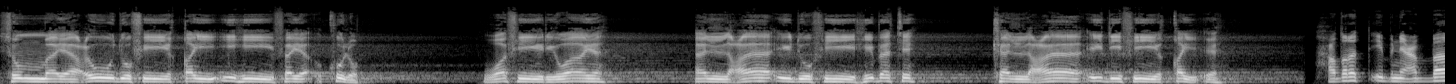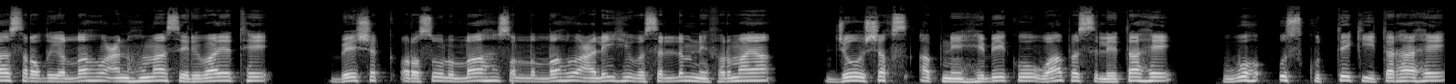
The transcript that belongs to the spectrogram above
ثم يعود في قيئه فيأكله. وفي رواية العائد في هبته كالعائد في قيئه. حضرت ابن عباس رضی اللہ عنہما سے روایت ہے، بے شک رسول اللہ صلی اللہ علیہ وسلم نے فرمایا جو شخص اپنے ہبے کو واپس لیتا ہے، وہ اس کتے کی طرح ہے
